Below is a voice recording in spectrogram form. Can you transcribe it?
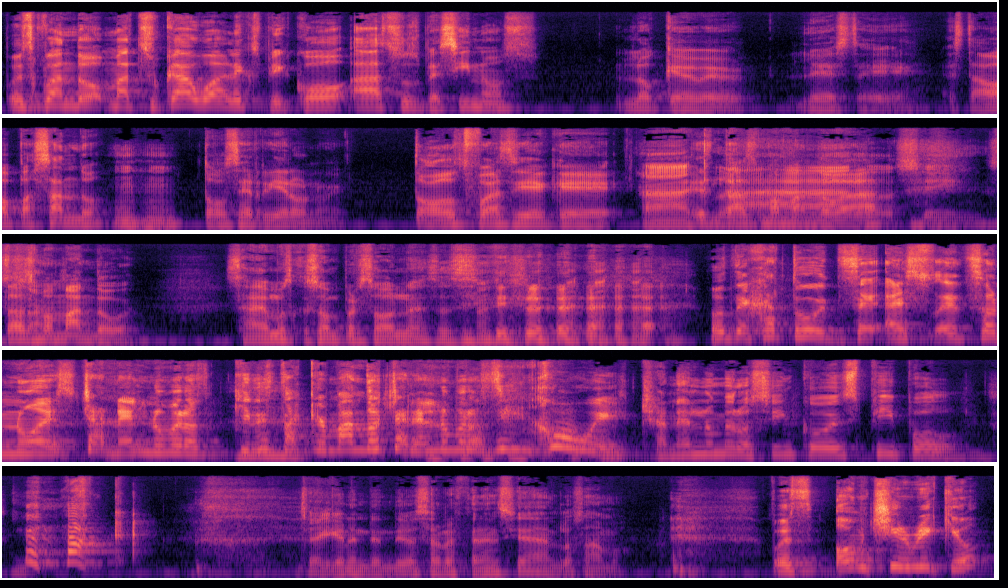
Pues cuando Matsukawa le explicó a sus vecinos lo que le, este, estaba pasando, todos se rieron, güey. Todos fue así de que Ah, estás claro, mamando, ¿verdad? sí. Estás mamando, güey. Sabemos que son personas así. Pues deja tú, eso, no es Chanel número. ¿Quién está quemando Chanel número 5, güey? Chanel número 5 es People. si alguien entendió esa referencia, los amo. Pues Om Chinrikyo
